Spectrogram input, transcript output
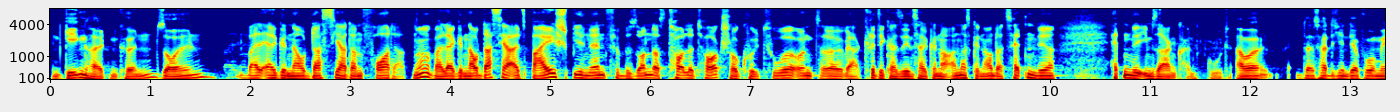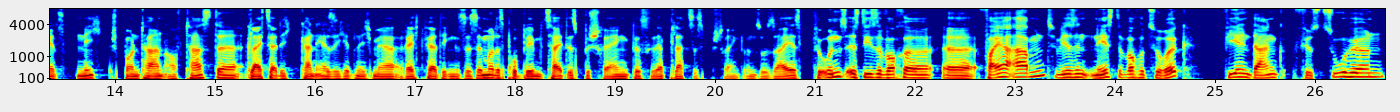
entgegenhalten können sollen. Weil er genau das ja dann fordert, ne? Weil er genau das ja als Beispiel nennt für besonders tolle Talkshow-Kultur und äh, ja, Kritiker sehen es halt genau anders. Genau das hätten wir, hätten wir ihm sagen können. Gut, aber das hatte ich in der Form jetzt nicht spontan auf Taste. Gleichzeitig kann er sich jetzt nicht mehr rechtfertigen. Es ist immer das Problem, die Zeit ist beschränkt, das, der Platz ist beschränkt und so sei es. Für uns ist diese Woche äh, Feierabend. Wir sind nächste Woche zurück. Vielen Dank fürs Zuhören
